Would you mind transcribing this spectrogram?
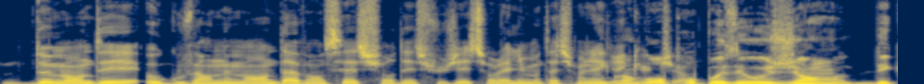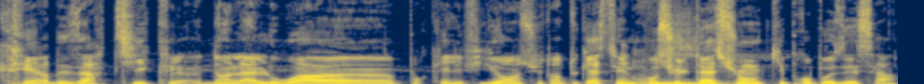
demander au gouvernement d'avancer sur des sujets sur l'alimentation et l'agriculture. En gros, proposer aux gens d'écrire des articles dans la loi pour qu'elle les figurent ensuite. En tout cas, c'était une consultation qui proposait ça.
